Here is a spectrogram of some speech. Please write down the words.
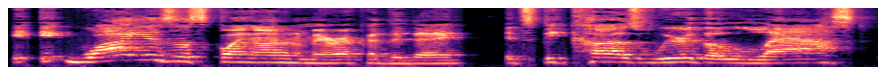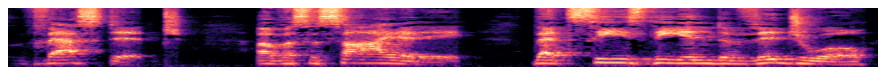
It, it, why is this going on in America today? It's because we're the last vestige of a society that sees the individual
